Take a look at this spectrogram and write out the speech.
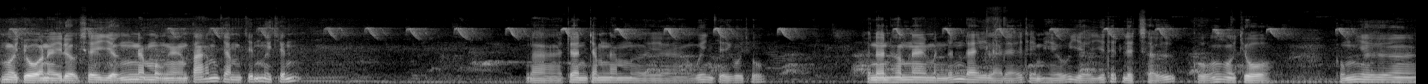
Ngôi chùa này được xây dựng năm 1899 là trên trăm năm người quý anh chị cô chú cho nên hôm nay mình đến đây là để tìm hiểu về di tích lịch sử của ngôi chùa cũng như ờ,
